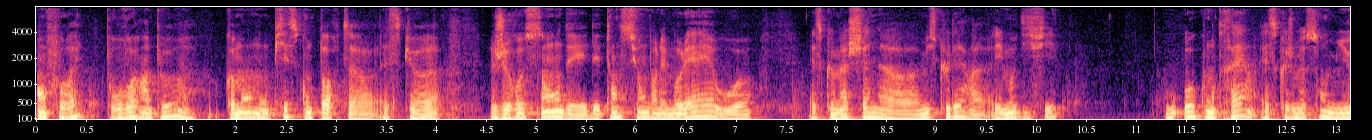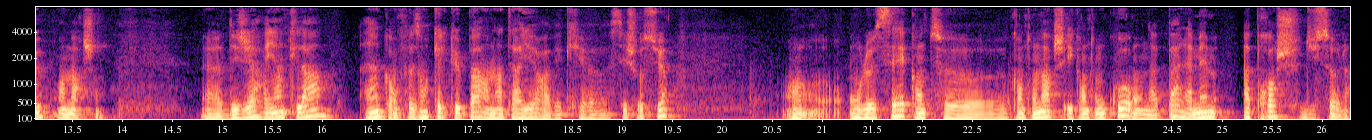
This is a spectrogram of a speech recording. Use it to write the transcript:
en forêt, pour voir un peu euh, comment mon pied se comporte. Est-ce que je ressens des, tensions dans les mollets ou est-ce que ma chaîne euh, musculaire est modifiée Ou au contraire, est-ce que je me sens mieux en marchant? Euh, Déjà, rien que là, rien qu'en faisant quelques pas en intérieur avec euh, ces chaussures, on, le sait, quand, euh, quand on marche et quand on court, on n'a pas la même approche du sol,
